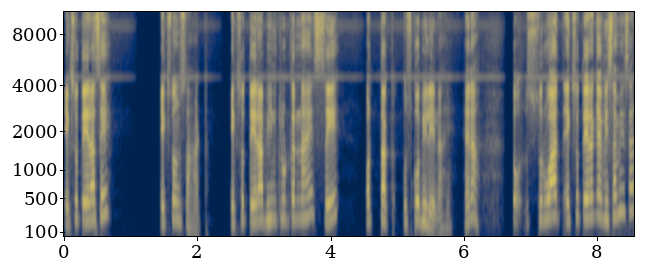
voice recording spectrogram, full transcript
113 से एक सौ भी इंक्लूड करना है से और तक उसको भी लेना है है ना तो शुरुआत 113 क्या विषम है सर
